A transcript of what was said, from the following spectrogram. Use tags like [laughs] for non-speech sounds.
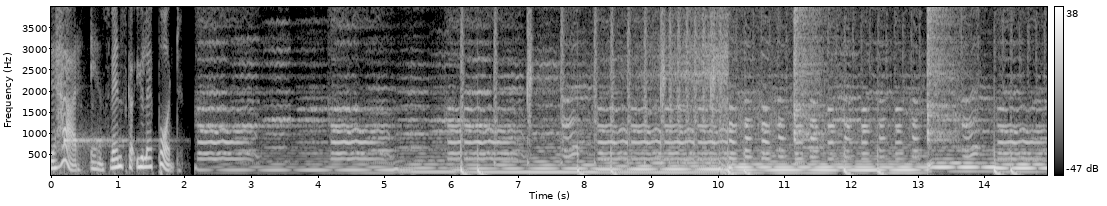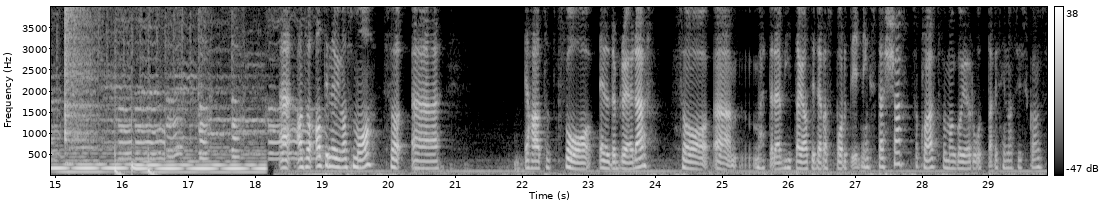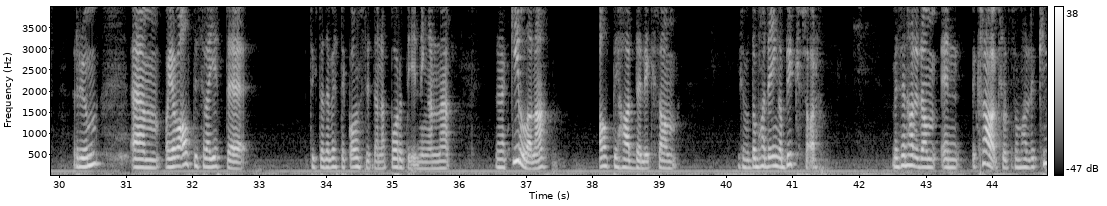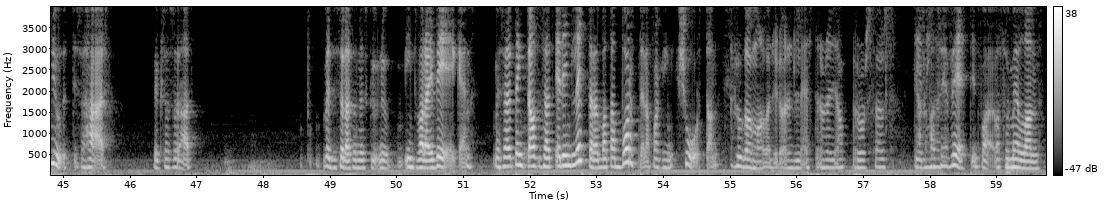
Det här är en Svenska Yle-podd. Eh, alltså alltid när vi var små så uh, jag har alltså två äldre bröder så um, vad heter det, vi hittar ju alltid deras porrtidningsstashar såklart för man går ju och rotar i sina syskons rum. Um, och jag var alltid sådär jätte tyckte att det var jättekonstigt de där porrtidningarna när, när de killarna alltid hade liksom, liksom de hade inga byxor. Men sen hade de en kragklot som hade knutit så här. Liksom sådär vet du sådär så att den skulle nu inte vara i vägen. Men så jag tänkte alltid så att är det inte lättare att bara ta bort den där fucking skjortan? Hur gammal var du då när du läste de där dina brorsars tidningar? Alltså jag vet inte, vad- alltså mellan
